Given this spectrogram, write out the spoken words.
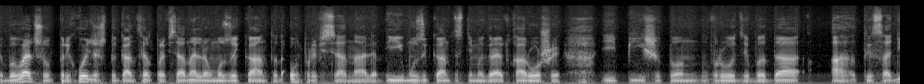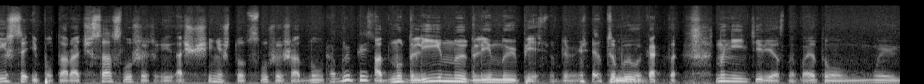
бывает, что приходишь на концерт профессионального музыканта. Он профессионален, и музыканты с ним играют хорошие, и пишет он вроде бы, да, а ты садишься и полтора часа слушаешь, и ощущение, что слушаешь одну Одну песню. одну длинную-длинную песню. Для меня это было как-то, ну, неинтересно. Поэтому мы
